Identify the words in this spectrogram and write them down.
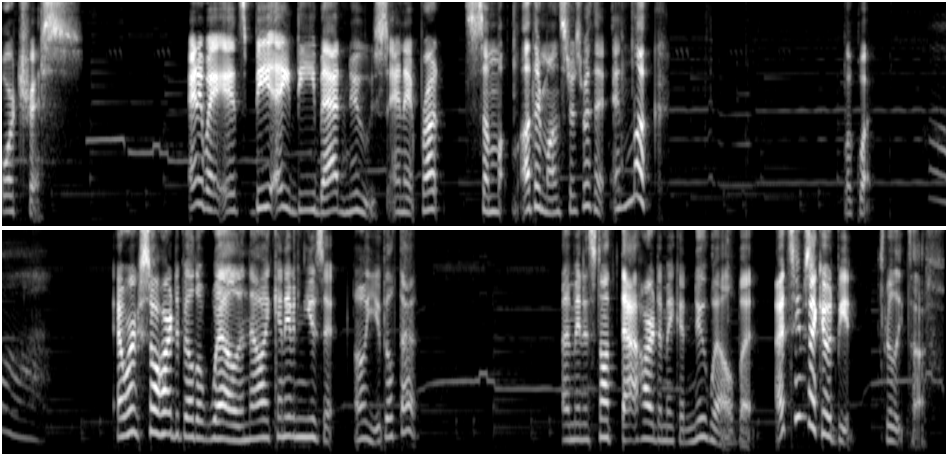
Fortress. Anyway, it's BAD bad news, and it brought some other monsters with it. And look. Look what? I worked so hard to build a well, and now I can't even use it. Oh, you built that? I mean, it's not that hard to make a new well, but it seems like it would be really tough.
